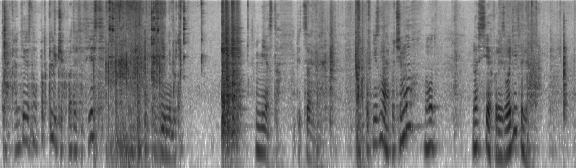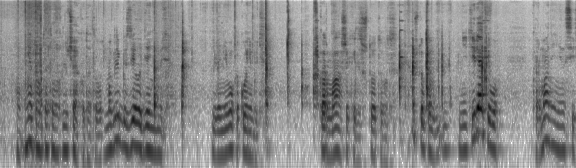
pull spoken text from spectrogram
Так, а интересно, под ключик под этот есть где-нибудь место специальное? Вот не знаю почему, но вот на всех производителях вот нету вот этого ключа куда-то. Вот могли бы сделать где-нибудь для него какой-нибудь кармашек или что-то вот. Ну, чтобы там не терять его, в кармане не носить.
